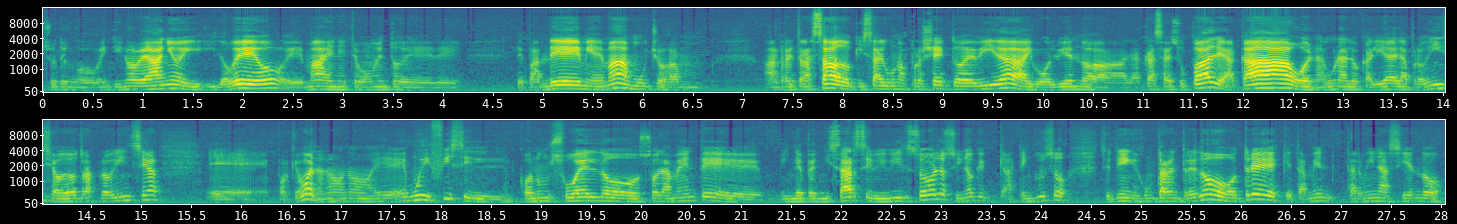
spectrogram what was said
yo tengo 29 años y, lo veo, eh, más en este momento de, de pandemia y demás, muchos han han retrasado quizá algunos proyectos de vida y volviendo a la casa de sus padres, acá o en alguna localidad de la provincia o de otras provincias, eh, porque bueno, no, no, es, muy difícil con un sueldo solamente independizarse y vivir solo, sino que hasta incluso se tienen que juntar entre dos o tres, que también termina siendo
